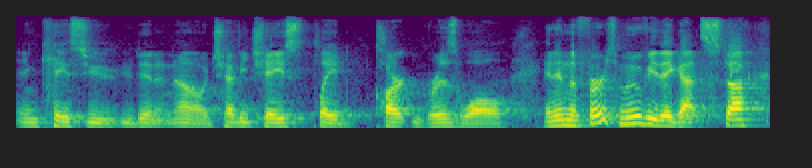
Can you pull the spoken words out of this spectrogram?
in case you, you didn't know. Chevy Chase played Clark Griswold. And in the first movie, they got stuck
